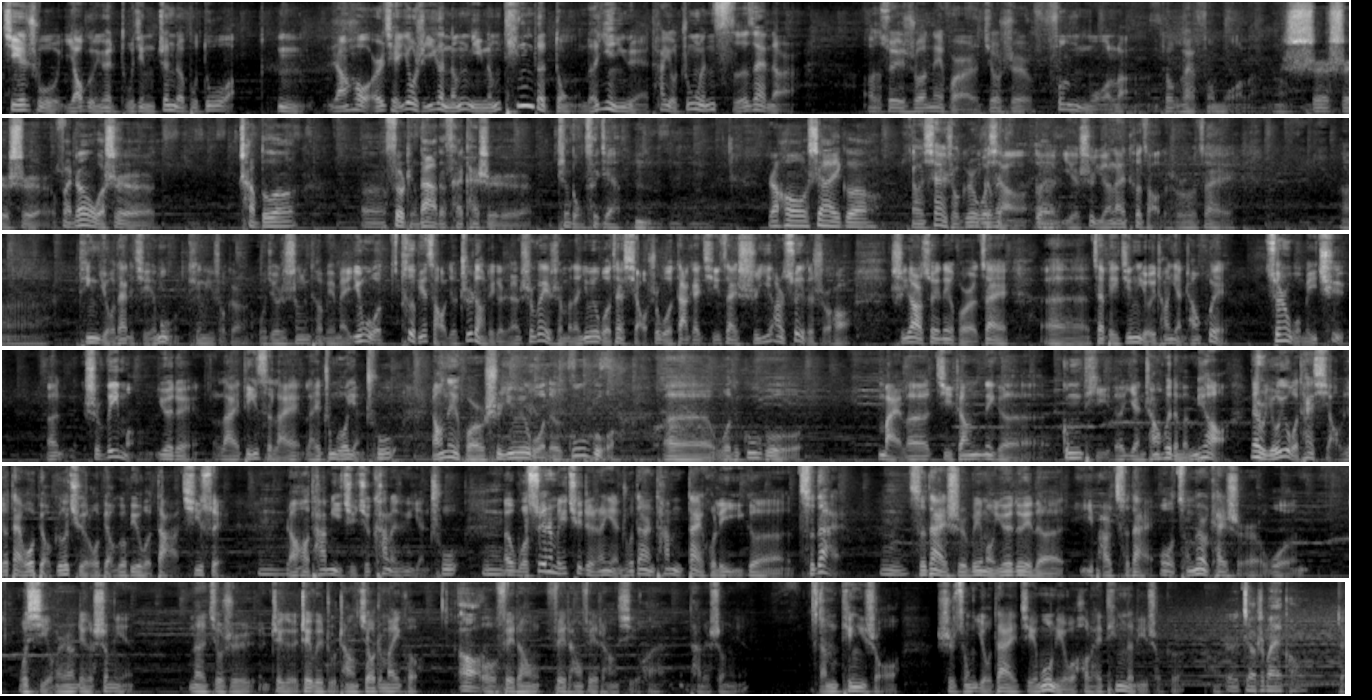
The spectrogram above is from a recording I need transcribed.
接触摇滚乐的途径真的不多，嗯，然后而且又是一个能你能听得懂的音乐，它有中文词在那儿，呃，所以说那会儿就是疯魔了，都快疯魔了。嗯。是是是，反正我是差不多，嗯、岁数挺大的才开始听懂崔健，嗯。嗯嗯，然后下一个嗯下一首歌，我想呃对。也是原来特早的时候在呃听有代的节目听一首歌，我觉得声音特别美，因为我特别早就知道这个人是为什么呢？因为我在小时候，我大概其在十一二岁的时候，十一二岁那会儿在呃在北京有一场演唱会，虽然我没去。呃，是威猛乐队来第一次来来中国演出，然后那会儿是因为我的姑姑，呃，我的姑姑买了几张那个工体的演唱会的门票。那会儿由于我太小了，就带我表哥去了。我表哥比我大七岁，嗯然后他们一起去看了这个演出。嗯呃，我虽然没去这场演出，但是他们带回了一个磁带，嗯磁带是威猛乐队的一盘磁带。我、从那儿开始，我我喜欢上这个声音，那就是这个这位主唱 George Michael，哦我非常非常非常喜欢他的声音。咱们听一首，是从有待节目里我后来听的一首歌。呃，乔治麦克，对。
